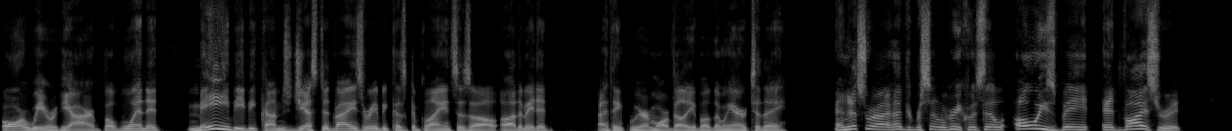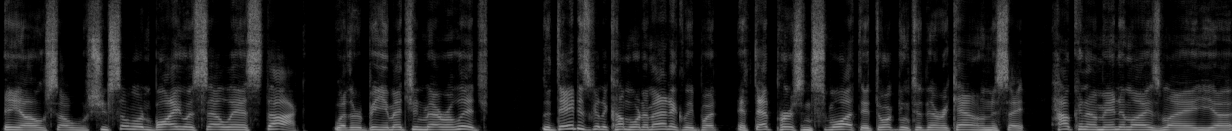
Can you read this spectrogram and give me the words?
or we already are. But when it maybe becomes just advisory because compliance is all automated, I think we are more valuable than we are today. And that's where I 100% agree because there'll always be advisory. You know, so should someone buy or sell their stock, whether it be you mentioned Merrill Lynch, the data is going to come automatically. But if that person's smart, they're talking to their accountant to say, how can I minimize my uh,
